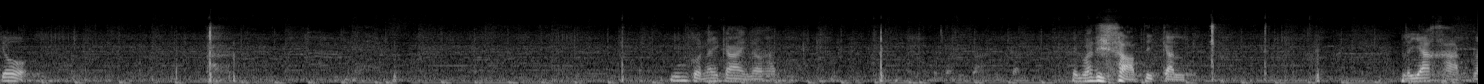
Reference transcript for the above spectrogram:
โจ้นิ่งกดนาฬิกาอีกแล้วครับ เป็นวันที่สามติดกัน ระยะขาดต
